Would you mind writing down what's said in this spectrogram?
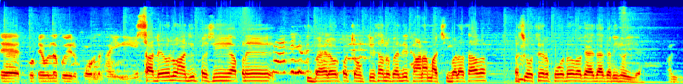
ਤੇ ਤੁਹਾਡੇ ਵੱਲੋਂ ਕੋਈ ਰਿਪੋਰਟ ਦਿਖਾਈ ਗਈ ਹੈ? ਸਾਡੇ ਵੱਲੋਂ ਹਾਂਜੀ ਅਸੀਂ ਆਪਣੇ ਬਹਿਲੌਰ ਚੌਂਕੀ ਸਾਨੂੰ ਪੈਂਦੀ ਥਾਣਾ ਮਾਛੀਵਾੜਾ ਸਾਹਿਬ ਅਸੀਂ ਉੱਥੇ ਰਿਪੋਰਟ ਵਕਾਇਦਾ ਕਰੀ ਹੋਈ ਹੈ। ਹਾਂਜੀ।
